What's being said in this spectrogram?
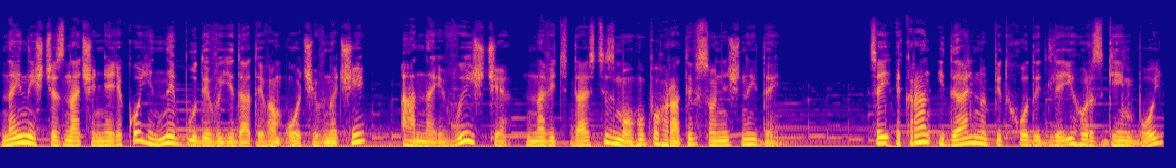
найнижче значення якої не буде виїдати вам очі вночі а найвище навіть дасть змогу пограти в сонячний день. Цей екран ідеально підходить для ігор з Game Boy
